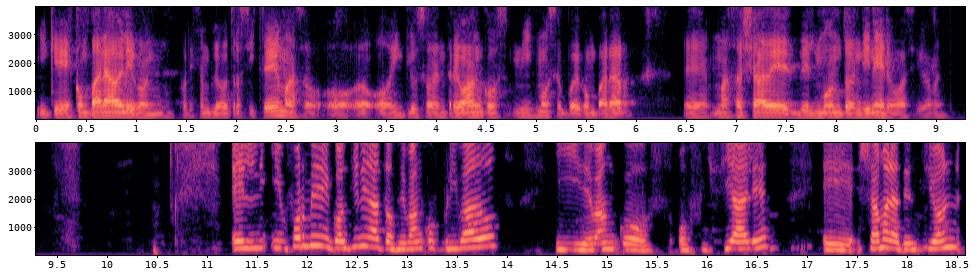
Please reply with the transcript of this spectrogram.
y que es comparable con, por ejemplo, otros sistemas o, incluso entre bancos mismos se puede comparar eh, más allá del monto en dinero, básicamente. El informe contiene datos de bancos privados y de bancos oficiales, eh, llama la atención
